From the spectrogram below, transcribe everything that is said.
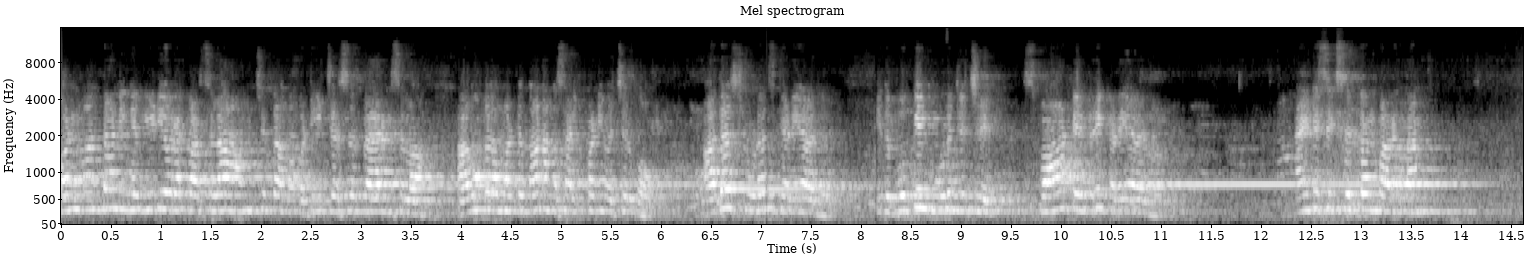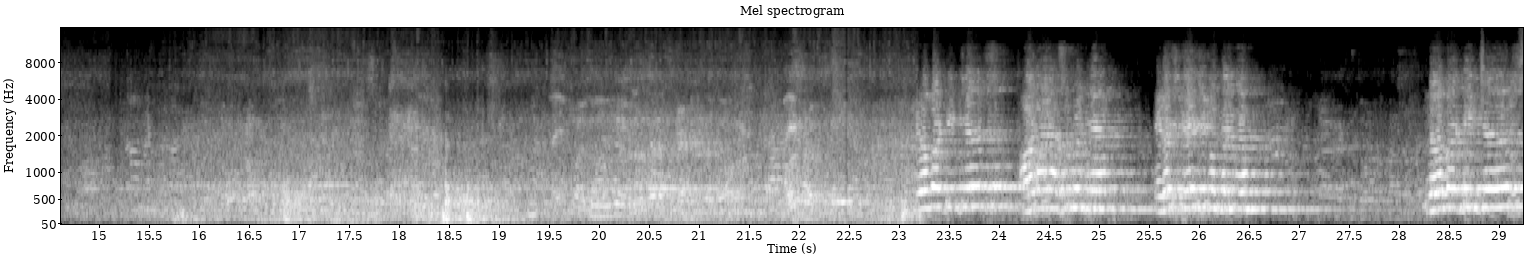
ஒன் மந்தா நீங்க வீடியோ ரெக்கார்ட்ஸ் எல்லாம் அனுப்பிச்சிருக்காங்க உங்க டீச்சர்ஸ் பேரண்ட்ஸ் எல்லாம். அவங்கள மட்டும்தான் நாங்க செலக்ட் பண்ணி வச்சிருக்கோம். அதர் ஸ்டூடெண்ட்ஸ் கிடையாது. இது புக்கிங் முடிஞ்சிச்சு. ஸ்பாட் என்ட்ரி கிடையாது. நைன்டி சிக்ஸ் இருக்கான்னு பாருங்க மேம் யோகா டீச்சர்ஸ் ஆல் சொல்லுங்க. எல்லாம் ஸ்டேஜுக்கு வந்துருங்க. யோகா டீச்சர்ஸ்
